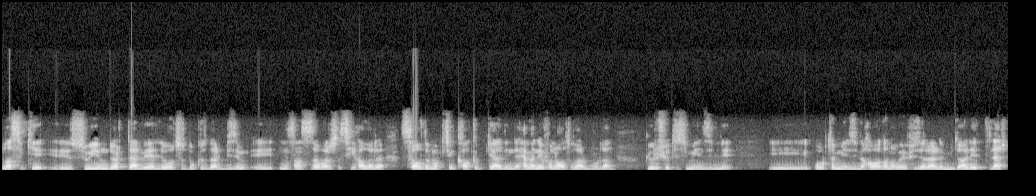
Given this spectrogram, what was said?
Nasıl ki e, Su-24'ler veya L-39'lar bizim e, insansız hava araçlı SİHA'lara saldırmak için kalkıp geldiğinde hemen F-16'lar buradan görüş ötesi menzilli, e, orta menzilli havadan havaya füzelerle müdahale ettiler.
